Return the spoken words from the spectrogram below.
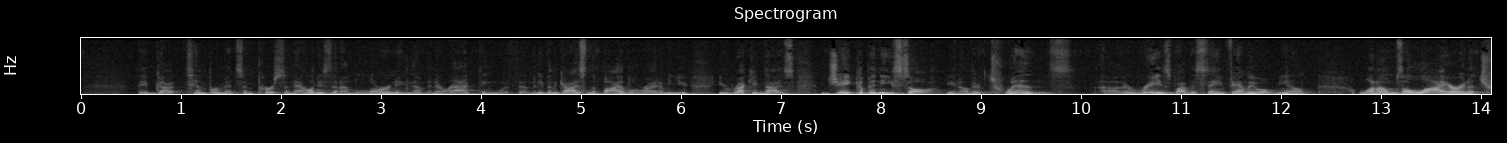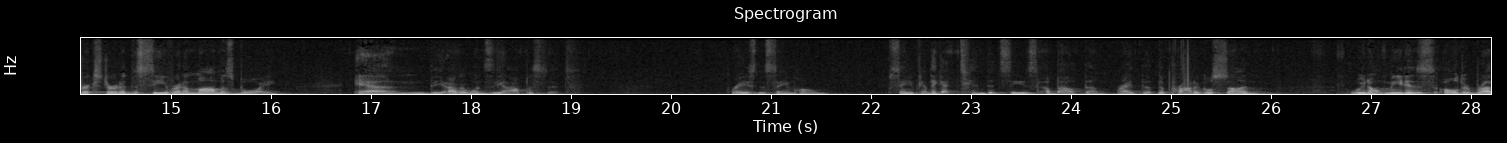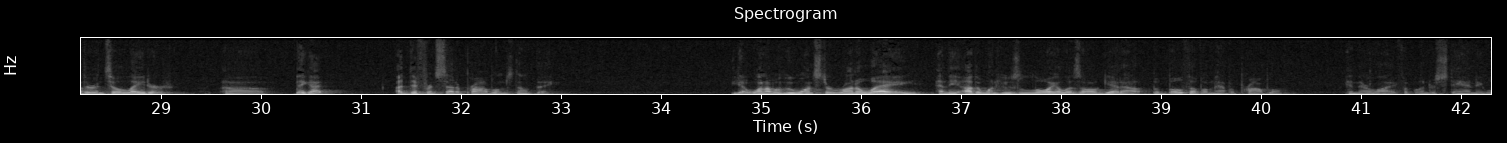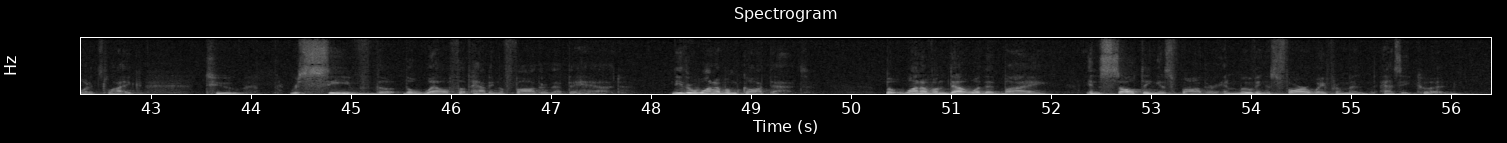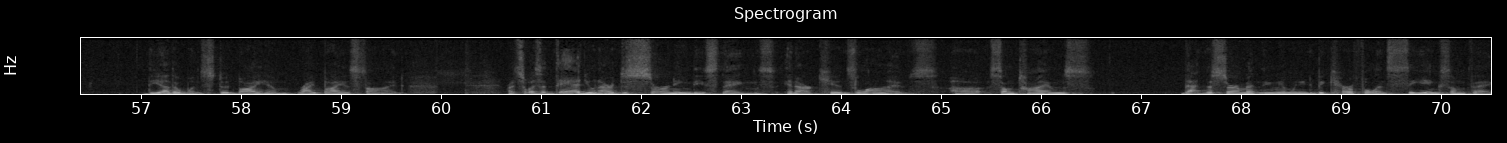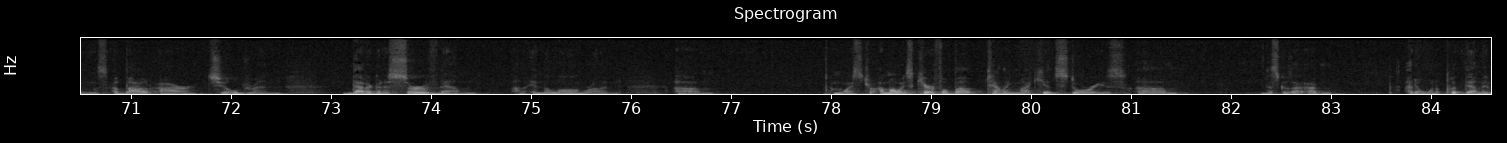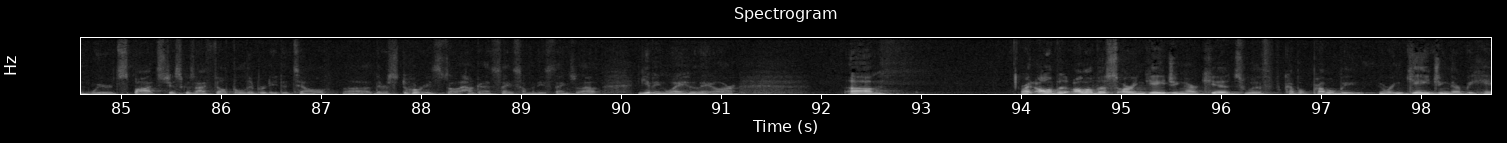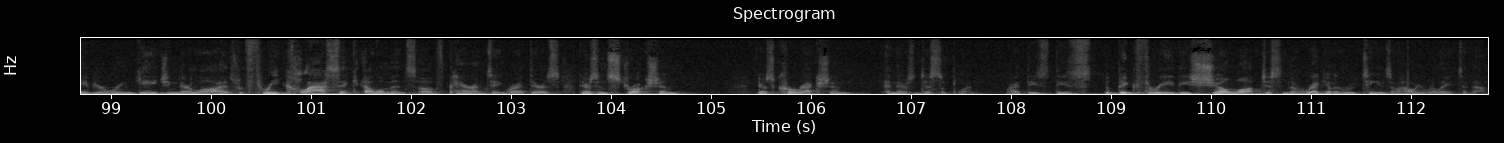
They've got temperaments and personalities that I'm learning, I'm interacting with them. And even the guys in the Bible, right? I mean, you, you recognize Jacob and Esau, you know, they're twins. Uh, they're raised by the same family. Well, you know, one of them's a liar and a trickster and a deceiver and a mama's boy, and the other one's the opposite. Raised in the same home, same family. They got tendencies about them, right? The, the prodigal son. We don't meet his older brother until later. Uh, they got a different set of problems, don't they? You got one of them who wants to run away, and the other one who's loyal as all get out. But both of them have a problem in their life of understanding what it's like to receive the, the wealth of having a father that they had. Neither one of them got that. But one of them dealt with it by insulting his father and moving as far away from him as he could. The other one stood by him, right by his side. Right, so as a dad, you and I are discerning these things in our kids' lives. Uh, sometimes that discernment, I mean, we need to be careful in seeing some things about our children that are going to serve them uh, in the long run. Um, I'm, always I'm always careful about telling my kids stories um, just because I'm I don't want to put them in weird spots just because I felt the liberty to tell uh, their stories. So how can I say some of these things without giving away who they are? Um, Right, all of, all of us are engaging our kids with couple, probably, we're engaging their behavior, we're engaging their lives with three classic elements of parenting, right? There's, there's instruction, there's correction, and there's discipline, right? These, these, the big three, these show up just in the regular routines of how we relate to them.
